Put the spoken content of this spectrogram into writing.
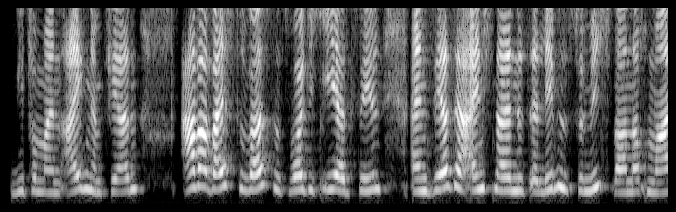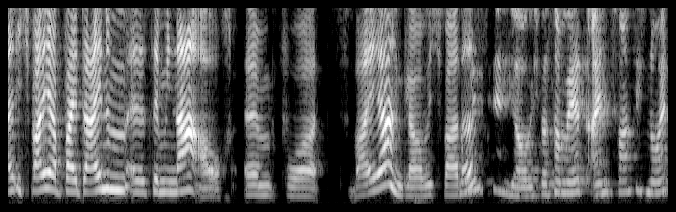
wie von meinen eigenen Pferden. Aber weißt du was, das wollte ich eh erzählen. Ein ein sehr, sehr einschneidendes Erlebnis für mich war nochmal, ich war ja bei deinem äh, Seminar auch ähm, vor zwei Jahren, glaube ich, war das. 19, glaube ich. Was haben wir jetzt? 21, 9,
